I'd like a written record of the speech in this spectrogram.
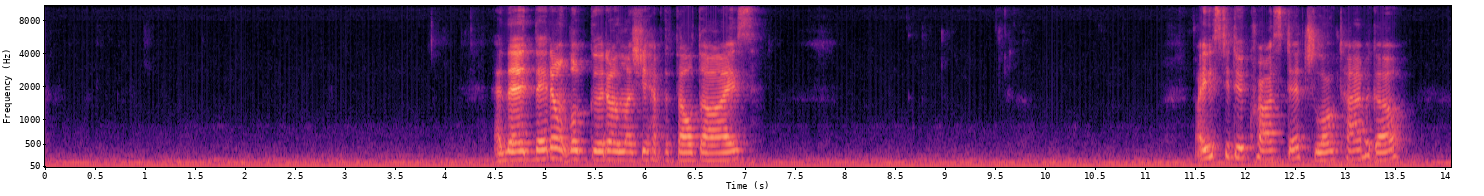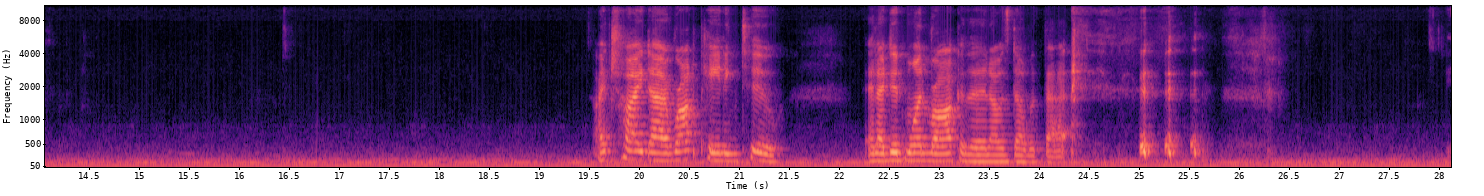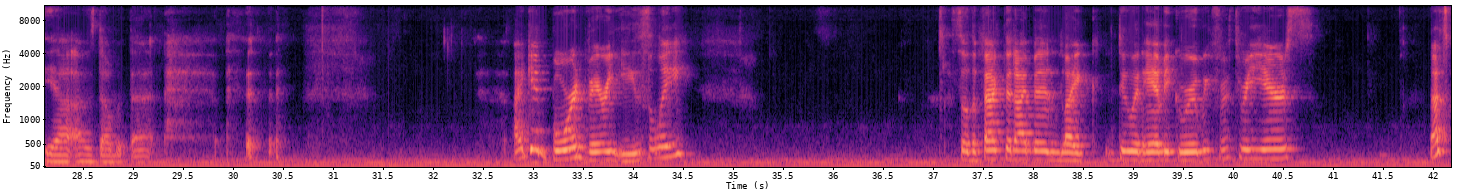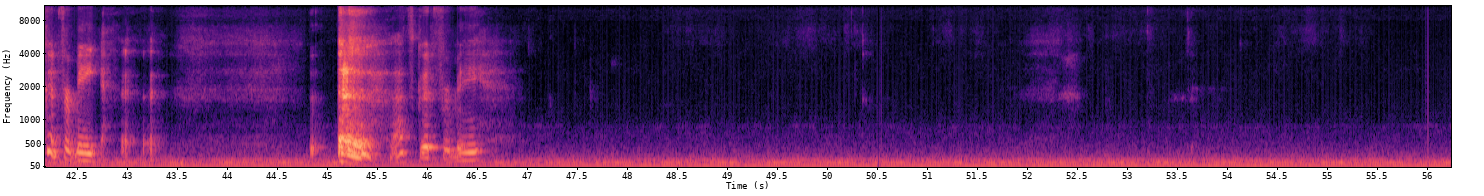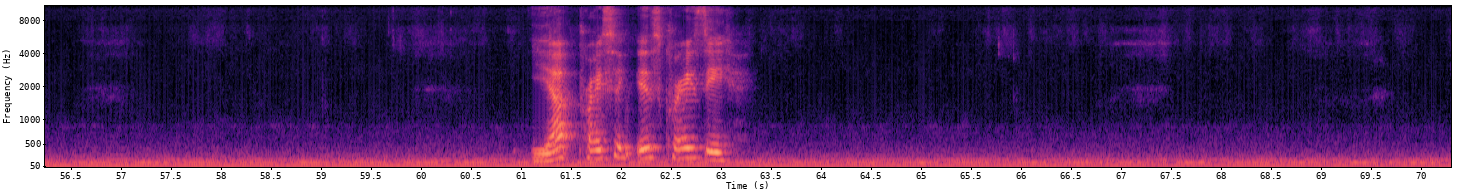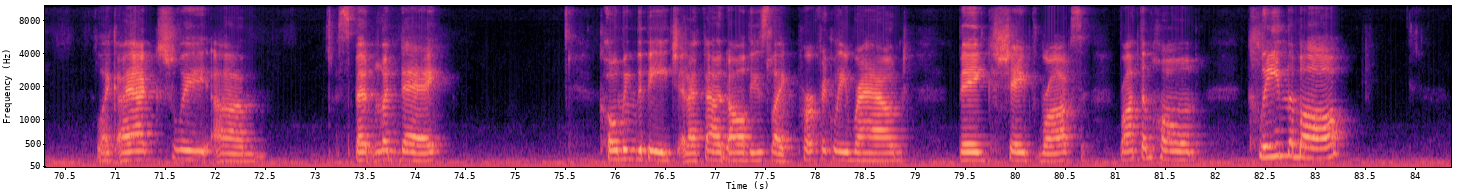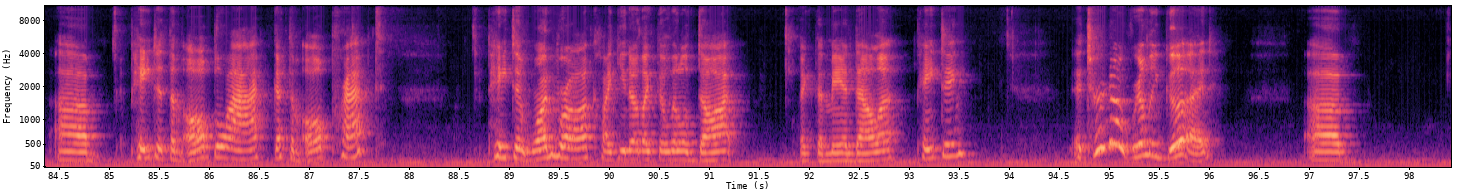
And then they don't look good unless you have the felt eyes. I used to do cross stitch a long time ago. I tried uh, rock painting too. And I did one rock and then I was done with that. yeah, I was done with that. I get bored very easily. So the fact that I've been like doing amigurumi for three years, that's good for me. that's good for me. Yep, pricing is crazy. Like I actually um, spent one day combing the beach and I found all these like perfectly round, big shaped rocks, brought them home, cleaned them all, uh, painted them all black, got them all prepped, painted one rock, like, you know, like the little dot, like the mandala painting. It turned out really good. Um,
